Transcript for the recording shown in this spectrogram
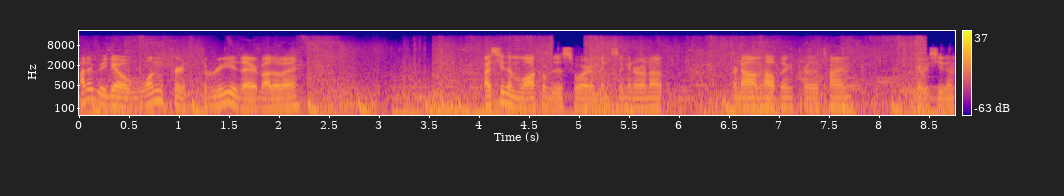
How did we go? One for three there, by the way. I see them walk over the sword, I'm instantly gonna run up. For now, I'm helping for the time. Okay, we see them.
